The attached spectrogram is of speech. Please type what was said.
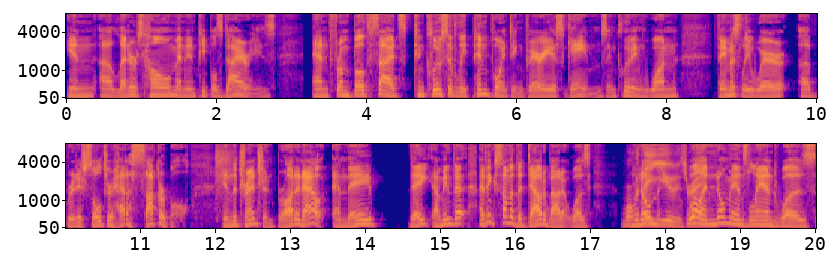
in uh, letters home and in people's diaries, and from both sides conclusively pinpointing various games, including one famously where a British soldier had a soccer ball in the trench and brought it out, and they they I mean that I think some of the doubt about it was What would no they use, Well, right? and No Man's Land was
